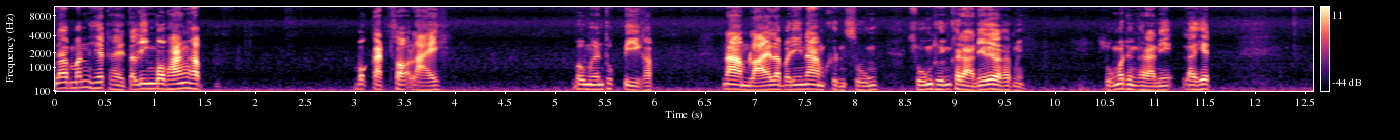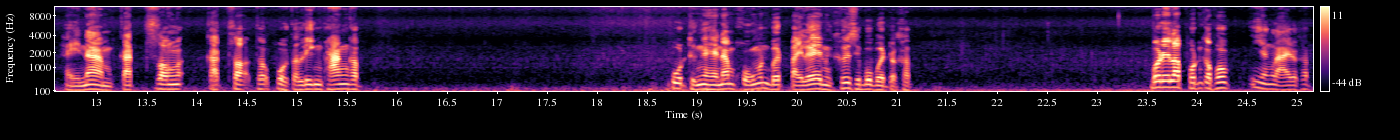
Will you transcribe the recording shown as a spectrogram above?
แล้วมันเฮ็ดให้ตะลิงบ่พังครับบ่กัดเซาะไหล บ่เหมือนทุกปีครับน้ำไหลายแล้วบัดนี้น้ำขึ้นสูง สูงถึงขนาดนี้เลยครับนี่ สูงมาถึงขนาดนี้แล้วเฮ็ดให้น้ำกัดซองกัดเซาะพวกตะลิงพังครับ พูดถึงให้น้ำโขงมันเบิดไปเลยคือสิบเบิดหรอกครับบ่ได้รับผลกระทบอย่างหลายหรอกครับ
